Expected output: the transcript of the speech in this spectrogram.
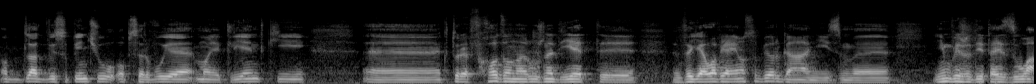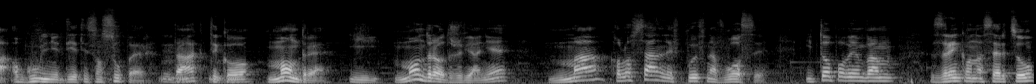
Od lat 25 obserwuję moje klientki, które wchodzą na różne diety, wyjaławiają sobie organizm. E, nie mówię, że dieta jest zła, ogólnie diety są super, tak? Tylko mądre i mądre odżywianie ma kolosalny wpływ na włosy. I to powiem Wam z ręką na sercu,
